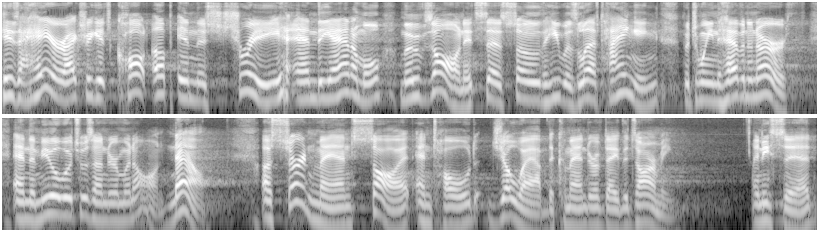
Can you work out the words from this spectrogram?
his hair actually gets caught up in this tree, and the animal moves on. It says, So he was left hanging between heaven and earth, and the mule which was under him went on. Now, a certain man saw it and told Joab, the commander of David's army. And he said,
